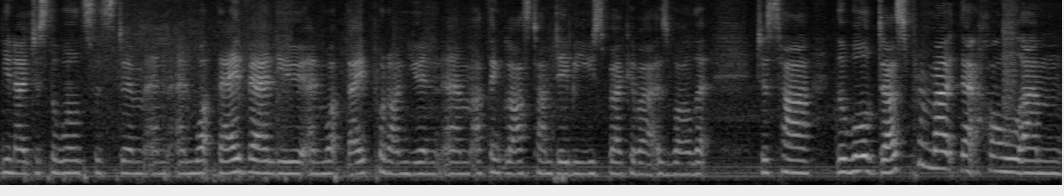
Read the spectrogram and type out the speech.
you know, just the world system and, and what they value and what they put on you. And um, I think last time, Debbie, you spoke about as well that just how the world does promote that whole. Um,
